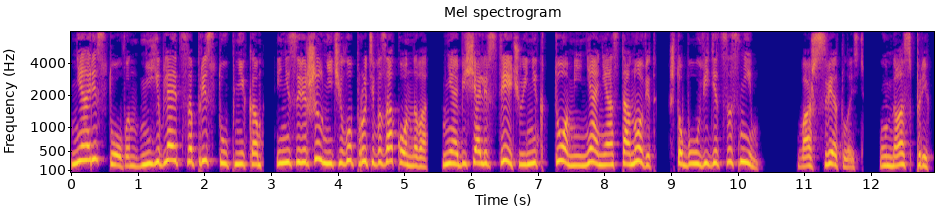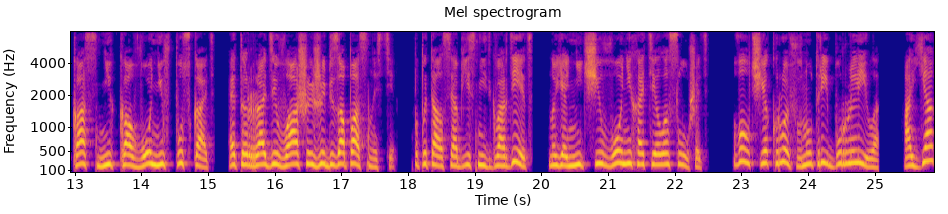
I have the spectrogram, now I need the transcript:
Не арестован, не является преступником и не совершил ничего противозаконного. Мне обещали встречу, и никто меня не остановит, чтобы увидеться с ним. Ваша светлость, у нас приказ никого не впускать. Это ради вашей же безопасности, попытался объяснить гвардеец, но я ничего не хотела слушать. Волчья кровь внутри бурлила, а я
